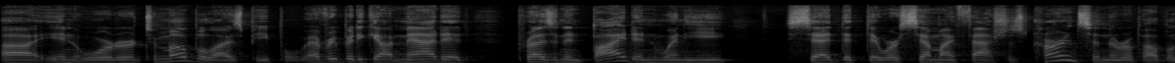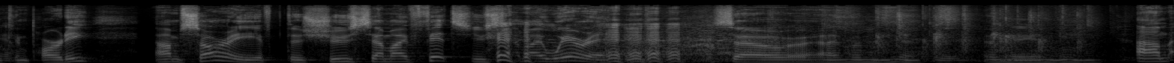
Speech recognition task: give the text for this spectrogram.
uh, in order to mobilize people. Everybody got mad at President Biden when he said that there were semi fascist currents in the Republican yeah. Party. I'm sorry, if the shoe semi fits, you semi wear it. so. Um, um,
